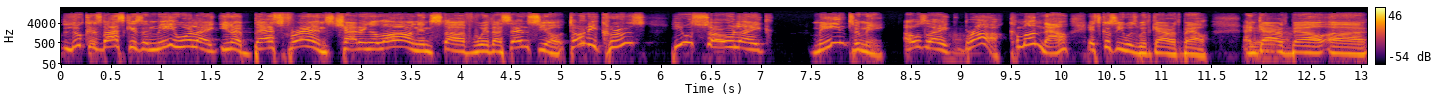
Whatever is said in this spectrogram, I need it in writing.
Lucas Vázquez and me were like, you know, best friends chatting along and stuff with Asensio. Toni Kroos, he was so like mean to me. I was like, bruh, come on now. It's because he was with Gareth Bell, and Yeah. Gareth Bell uh,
